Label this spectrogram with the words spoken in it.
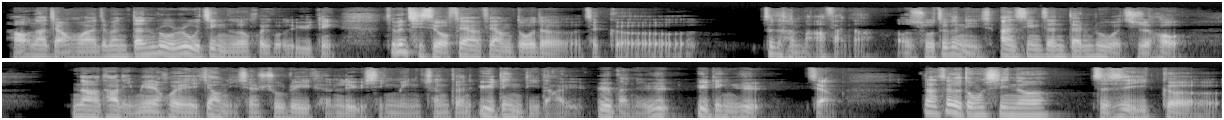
好，那讲回来这边登录入境和回国的预定，这边其实有非常非常多的这个这个很麻烦啊。老实说，这个你按新增登录了之后，那它里面会要你先输入一个旅行名称跟预定抵达日本的日预定日。这样，那这个东西呢，只是一个，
